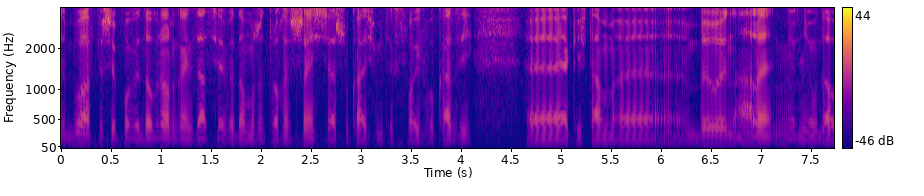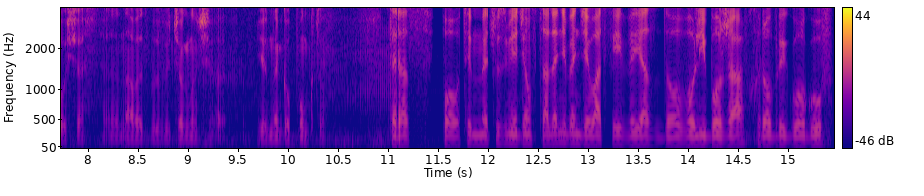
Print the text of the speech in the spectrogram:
e, była w pierwszej połowie dobra organizacja, wiadomo, że trochę szczęścia, szukaliśmy tych swoich okazji, e, jakieś tam były, no ale nie, nie udało się nawet by wyciągnąć jednego punktu. Teraz po tym meczu z Miedzią wcale nie będzie łatwiej. Wyjazd do Woliborza, Chrobry Głogów.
